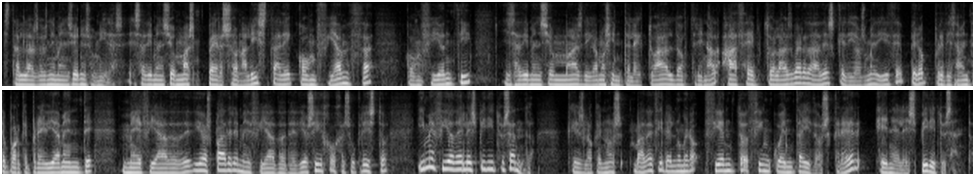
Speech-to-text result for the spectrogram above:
están las dos dimensiones unidas. Esa dimensión más personalista de confianza, confío en ti, y esa dimensión más, digamos, intelectual, doctrinal, acepto las verdades que Dios me dice, pero precisamente porque previamente me he fiado de Dios Padre, me he fiado de Dios Hijo, Jesucristo, y me fío del Espíritu Santo, que es lo que nos va a decir el número 152, creer en el Espíritu Santo.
